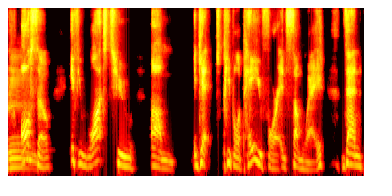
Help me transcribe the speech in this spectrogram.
Mm. Also, if you want to um, get people to pay you for it in some way, then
